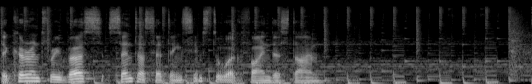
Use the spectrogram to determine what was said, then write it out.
The current reverse center setting seems to work fine this time.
